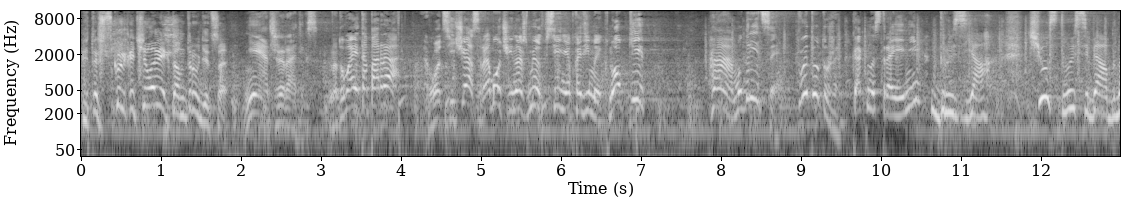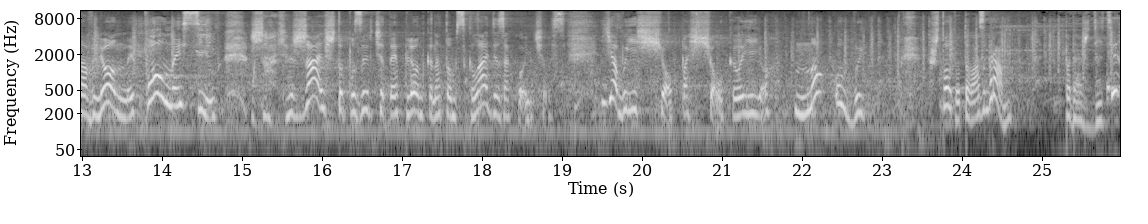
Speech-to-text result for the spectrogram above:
Это ж сколько человек там трудится? Нет же, Радикс, надувает аппарат. Вот сейчас рабочий нажмет все необходимые кнопки. А, мудрицы, вы тут уже. Как настроение? Друзья, чувствую себя обновленной, полной сил. Жаль, жаль, что пузырчатая пленка на том складе закончилась. Я бы еще пощелкала ее, но, увы. Что тут у вас, Брам? Подождите,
